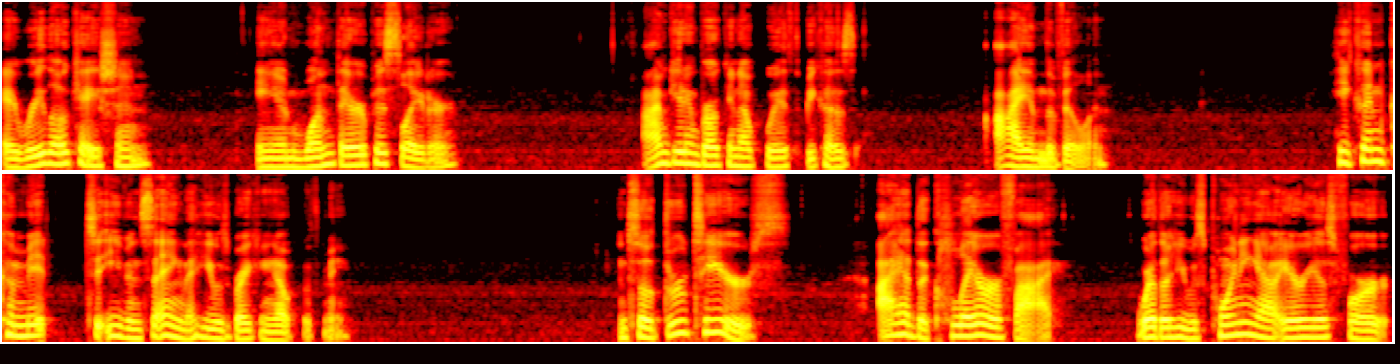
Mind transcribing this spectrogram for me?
a relocation, and one therapist later, I'm getting broken up with because I am the villain. He couldn't commit to even saying that he was breaking up with me. And so through tears, I had to clarify whether he was pointing out areas for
